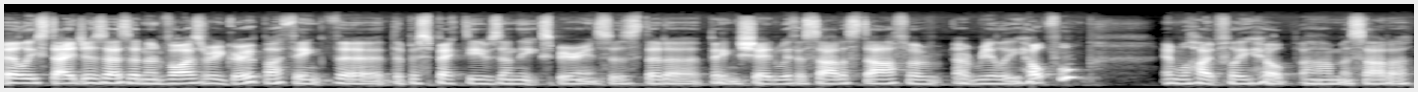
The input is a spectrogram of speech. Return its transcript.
early stages as an advisory group, I think the the perspectives and the experiences that are being shared with ASADA staff are, are really helpful, and will hopefully help um, ASADA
